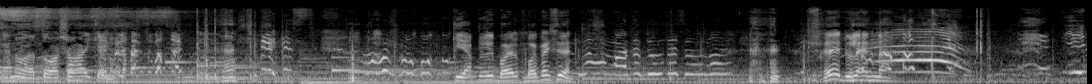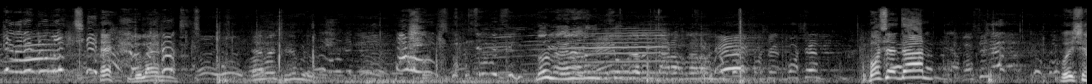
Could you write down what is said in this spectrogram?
কেন, এত অসহায় কেন? কি আপনি ভয় পাইছেন? এই ডুলাইন না ডুলাইন না বসে যান। বসে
